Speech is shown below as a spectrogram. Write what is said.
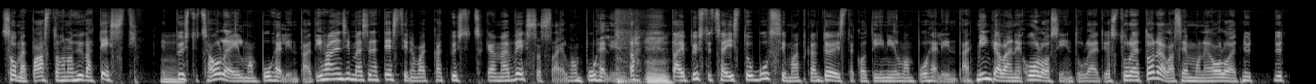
somepaastohan on hyvä testi. Mm. Että pystyt sä olemaan ilman puhelinta. Et ihan ensimmäisenä testinä vaikka, että pystyt sä käymään vessassa ilman puhelinta. Mm. Tai pystyt sä istumaan bussimatkan töistä kotiin ilman puhelinta. Että minkälainen olo siinä tulee. Että jos tulee todella semmoinen olo, että nyt, nyt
